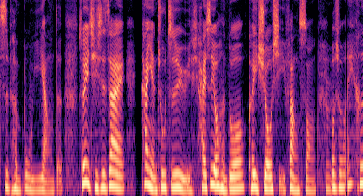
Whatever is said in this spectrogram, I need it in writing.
是很不一样的。所以其实，在看演出之余，还是有很多可以休息、放松，嗯、或者说，哎，喝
